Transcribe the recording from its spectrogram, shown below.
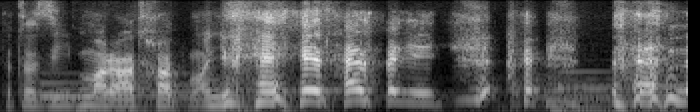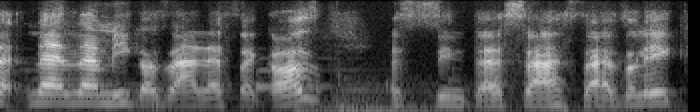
Tehát az így maradhat mondjuk egy, tehát hogy így ne, ne, nem igazán leszek az, ez szinte száz százalék.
